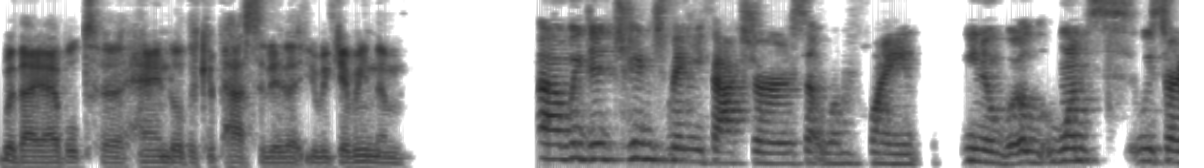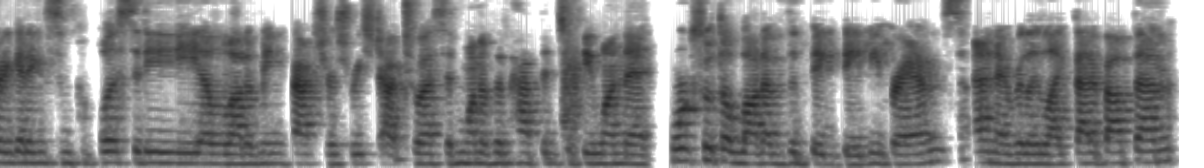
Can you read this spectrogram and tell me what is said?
were they able to handle the capacity that you were giving them? Uh, we did change manufacturers at one point you know, once we started getting some publicity, a lot of manufacturers reached out to us, and one of them happened to be one that works with a lot of the big baby brands. And I really like that about them.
